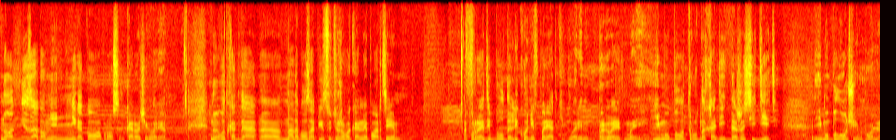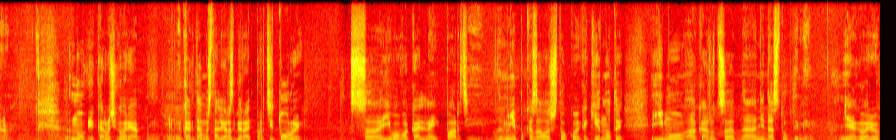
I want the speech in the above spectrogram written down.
Но он не задал мне никакого вопроса, короче говоря. Ну и вот когда э, надо было записывать уже вокальные партии, Фредди был далеко не в порядке, говорит, говорит Мэй. Ему было трудно ходить, даже сидеть. Ему было очень больно. Ну и, короче говоря, когда мы стали разбирать партитуры с его вокальной партией, мне показалось, что кое-какие ноты ему окажутся э, недоступными. Я говорю,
